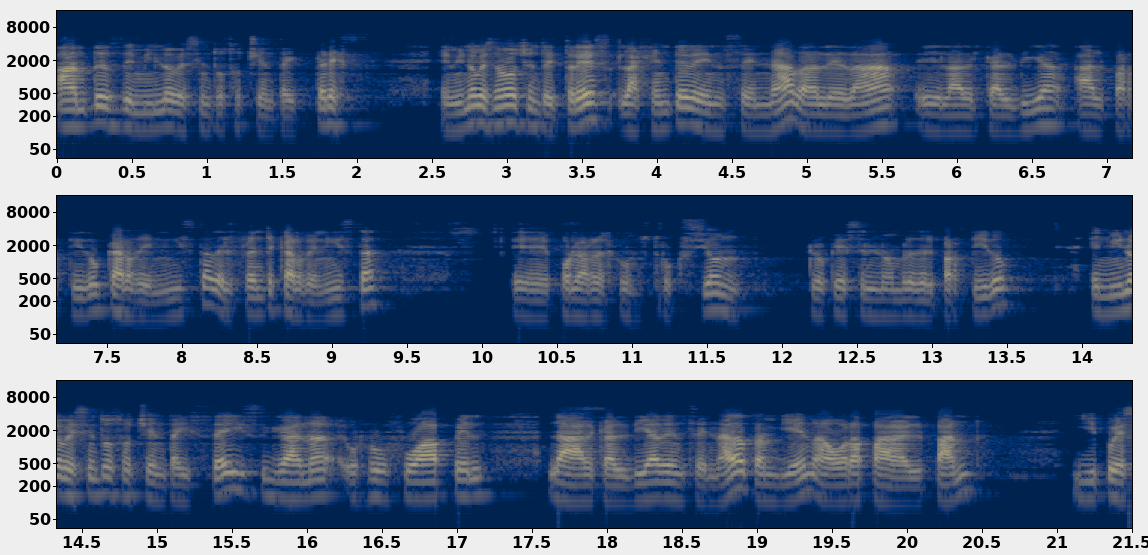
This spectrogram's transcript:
antes de 1983. En 1983 la gente de Ensenada le da eh, la alcaldía al partido cardenista, del Frente Cardenista, eh, por la reconstrucción, creo que es el nombre del partido. En 1986 gana Rufo Appel la alcaldía de Ensenada también, ahora para el PAN. Y pues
